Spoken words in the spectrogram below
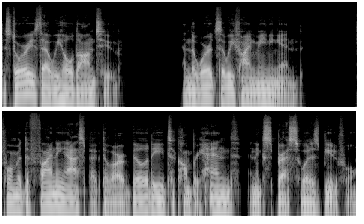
The stories that we hold on to, and the words that we find meaning in, form a defining aspect of our ability to comprehend and express what is beautiful.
